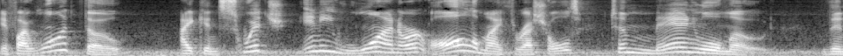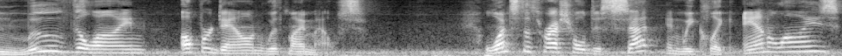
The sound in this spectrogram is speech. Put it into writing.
If I want though, I can switch any one or all of my thresholds to manual mode, then move the line up or down with my mouse. Once the threshold is set and we click Analyze,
